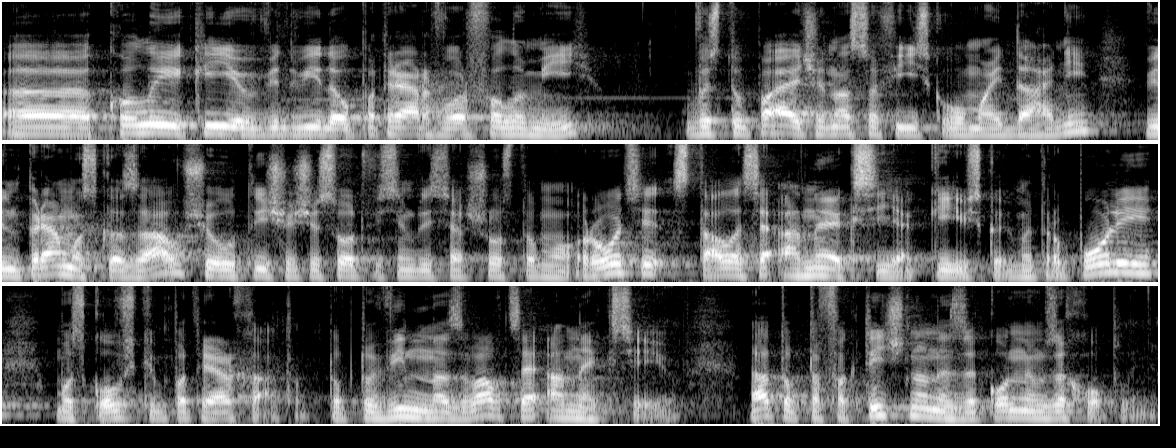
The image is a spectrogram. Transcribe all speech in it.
е, коли Київ відвідав патріарх Варфоломій, Виступаючи на Софійському майдані, він прямо сказав, що у 1686 році сталася анексія Київської митрополії Московським патріархатом. Тобто він назвав це анексією, тобто фактично незаконним захопленням.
